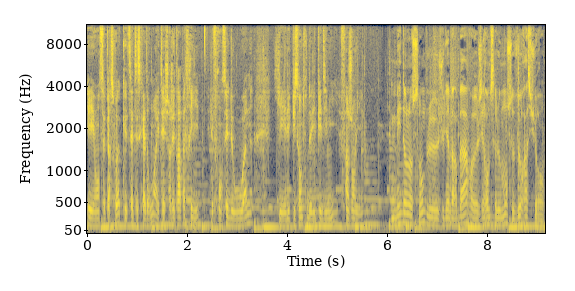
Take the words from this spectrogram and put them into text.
Et on s'aperçoit que cet escadron a été chargé de rapatrier les Français de Wuhan, qui est l'épicentre de l'épidémie fin janvier. Mais dans l'ensemble, Julien Barbare, euh, Jérôme Salomon se veut rassurant.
